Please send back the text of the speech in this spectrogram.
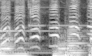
ha ha ha ha!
